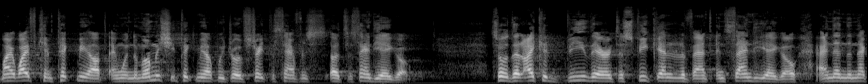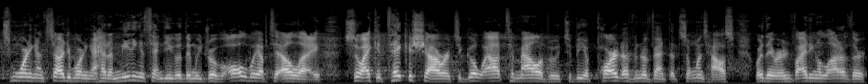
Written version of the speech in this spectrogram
my wife can pick me up. And when the moment she picked me up, we drove straight to San, uh, to San Diego so that I could be there to speak at an event in San Diego. And then the next morning, on Saturday morning, I had a meeting in San Diego. Then we drove all the way up to LA so I could take a shower to go out to Malibu to be a part of an event at someone's house where they were inviting a lot of their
